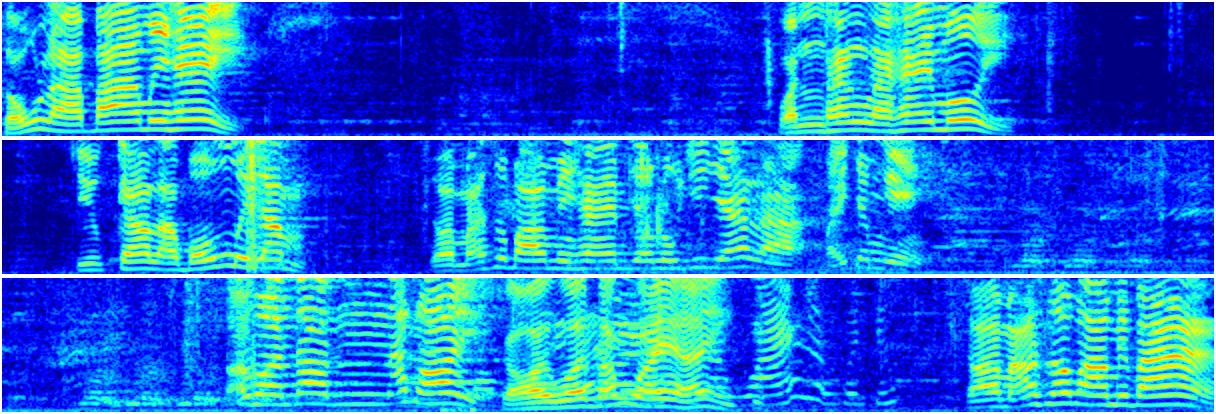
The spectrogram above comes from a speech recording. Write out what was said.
củ là 32 hoành thăng là 20 chiều cao là 45 rồi mã số 32 em giao lưu với giá là 700 ngàn. Đổi quên tên ốc ơi. Rồi quên bấm quay rồi Quái luôn cô chú. Rồi mã số 33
